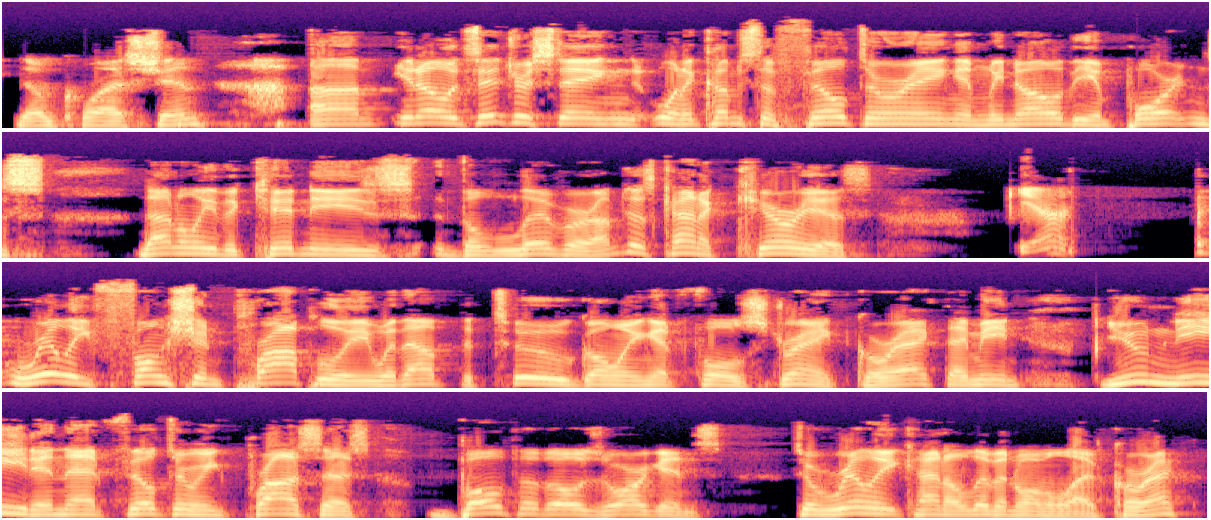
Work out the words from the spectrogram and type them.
no question. Um, you know, it's interesting when it comes to filtering, and we know the importance not only the kidneys, the liver. I'm just kind of curious. Yeah. Really function properly without the two going at full strength, correct? I mean, you need in that filtering process both of those organs to really kind of live a normal life, correct?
